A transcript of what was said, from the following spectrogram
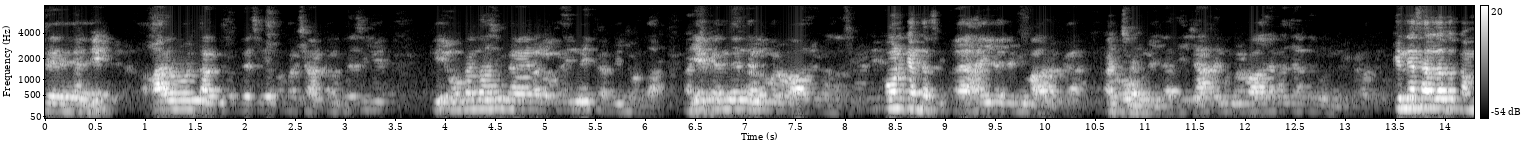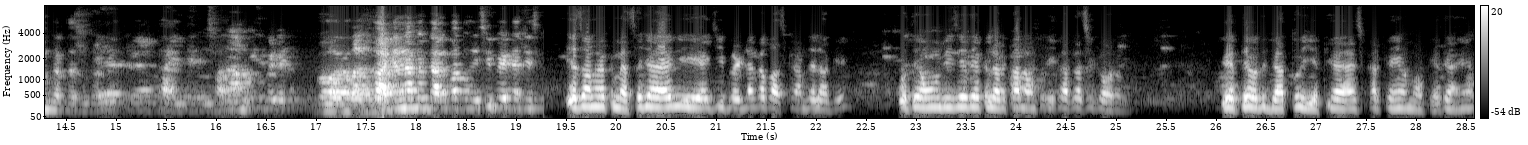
ਤੇ ਹਰ ਰੋਜ਼ ਤੰਗ ਕਰਦੇ ਸੀ ਉਹਨੂੰ ਪਰੇਸ਼ਾਨ ਕਰਦੇ ਸੀਗੇ ਕਿ ਉਹ ਕਹਿੰਦਾ ਸੀ ਮੈਂ ਨੌਕਰੀ ਨਹੀਂ ਕਰਨੀ ਚਾਹੁੰਦਾ। ਇਹ। ਕਹਿੰਦੇ ਤੈਨੂੰ ਮਰਵਾ ਦੇਣਾ ਸੀ ਕੌਣ ਕਹਿੰਦਾ ਸੀ? ਇਹ ਹੀ ਜਿਹੜੀ ਮਾਰ ਆ ਗਿਆ ਅੱਛਾ। ਉਹ ਮਿਲ ਜਾਂਦੀ। ਜਾਂ ਤੈਨੂੰ ਮਰਵਾ ਦੇਣਾ ਜਾਂ ਤੈਨੂੰ ਅੰਦਰ ਕਰਾ ਦੇਣਾ। ਕਿੰਨੇ ਸਾਲਾਂ ਤੋਂ ਕੰਮ ਕਰਦਾ ਸੀ ਤੁਹਾਡਾ? ਇਹ ਢਾਈ ਤਿੰਨ ਸਾਲ। ਨਾਮ ਕੀ ਸੀ ਬੇਟੇ ਦਾ? ਗੌਰਵ। ਤੁਹਾਡੇ ਨਾਲ ਕੋਈ ਗੱਲਬਾਤ ਹੋਈ ਸੀ ਬੇਟਾ ਜਿਸ ਇਹ ਸਾਨੂੰ ਇੱਕ ਮੈਸੇਜ ਆਇਆ ਵੀ ਏਆਈਜੀ ਬਿਲਡਿੰਗ ਦਾ ਬੱਸ ਸਟੈਂਡ ਦੇ ਲਾਗੇ। ਉੱਥੇ ਔਨ ਵੀਜ਼ੇ ਦੇ ਇੱਕ ਲੜਕਾ ਨੌਕਰੀ ਕਰਦਾ ਸੀ ਗੌਰਵ। ਇੱਥੇ ਉਹਦੀ ਡੈਥ ਹੋਈ ਇੱਥੇ ਆਇਆ ਇਸ ਕਰਕੇ ਹੁਣ ਮੌਕੇ ਤੇ ਆਏ ਹਾਂ।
